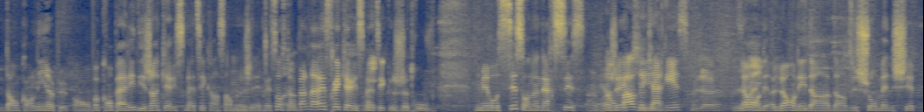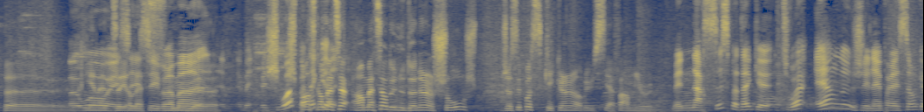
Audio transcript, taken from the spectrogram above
Donc, on est un peu, on va comparer des gens charismatiques ensemble. là. J'ai l'impression que c'est un palmarès très charismatique, je trouve. Numéro 6, on a Narcisse, un Mais projet on parle qui de charisme, là. Là, Ouais. on est, là, on est dans, dans du showmanship. euh, Euh, rien ouais, à ouais, dire c'est- là-dessus. C'est vraiment. euh, Ben, ben, tu vois, je pense qu'en que- matière, en matière de nous donner un show, je, je sais pas si quelqu'un a réussi à faire mieux. là. Mais Narcisse, peut-être que. Tu vois, elle, j'ai l'impression que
